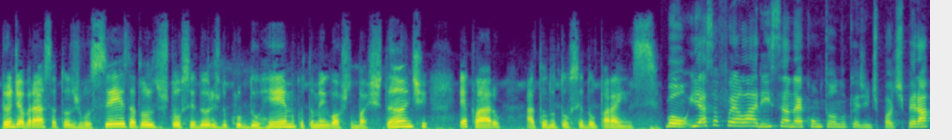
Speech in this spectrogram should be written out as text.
Grande abraço a todos vocês, a todos os torcedores do Clube do Remo, que eu também gosto bastante, e é claro, a todo torcedor paraense. Bom, e essa foi a Larissa, né, contando o que a gente pode esperar.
